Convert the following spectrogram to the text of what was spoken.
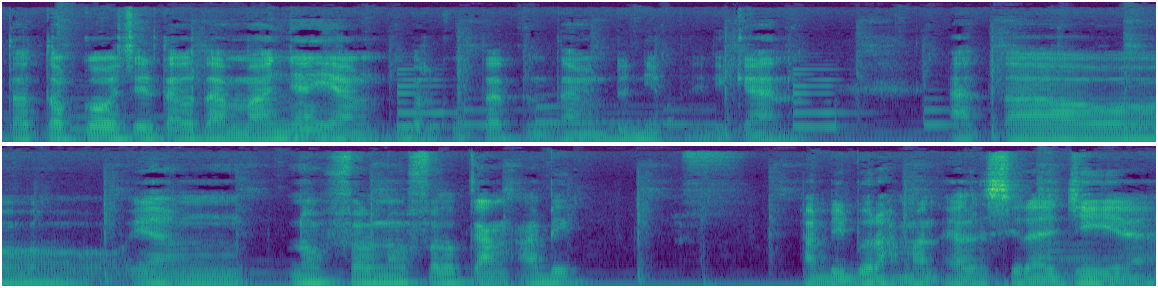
atau tokoh cerita utamanya yang berkutat tentang dunia pendidikan. Atau yang novel-novel Kang Abik Habibur Rahman El Siraji ya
